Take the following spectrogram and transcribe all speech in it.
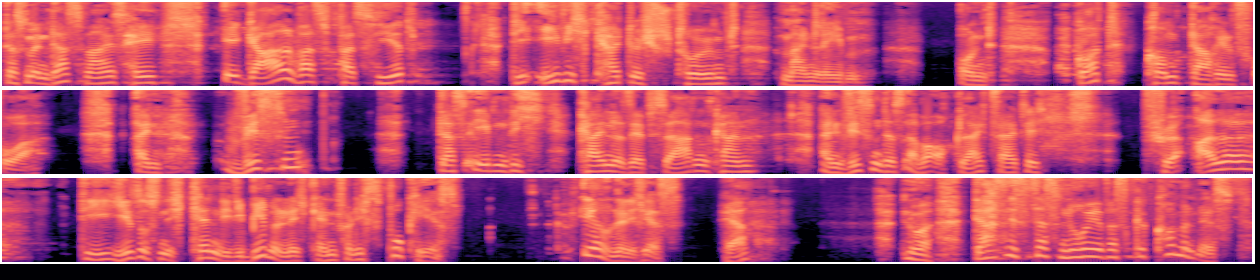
Dass man das weiß, hey, egal was passiert, die Ewigkeit durchströmt mein Leben. Und Gott kommt darin vor. Ein Wissen, das eben dich keiner selbst sagen kann. Ein Wissen, das aber auch gleichzeitig für alle, die Jesus nicht kennen, die die Bibel nicht kennen, völlig spooky ist. Irrsinnig ist. Ja? Nur, das ist das Neue, was gekommen ist.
